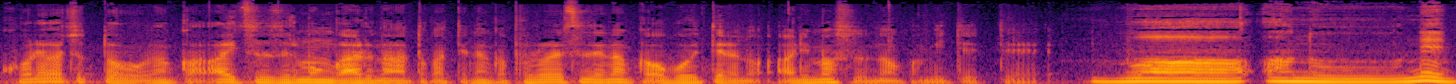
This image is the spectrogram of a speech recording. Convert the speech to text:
これはちょっとなんか相通ずるもんがあるなとかってなんかプロレスでなんか覚えてるのあります？なんか見てて。はあのね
